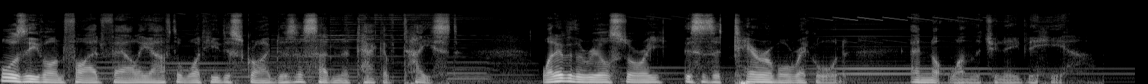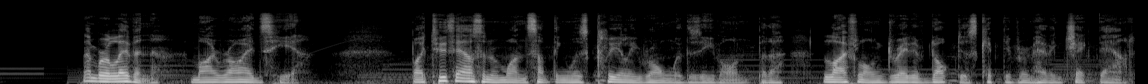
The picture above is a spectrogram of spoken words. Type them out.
Or Zevon fired Fowley after what he described as a sudden attack of taste. Whatever the real story, this is a terrible record and not one that you need to hear. Number 11, My Rides Here. By 2001, something was clearly wrong with Zevon, but a lifelong dread of doctors kept him from having checked out.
